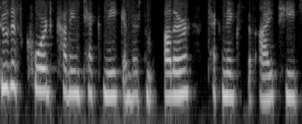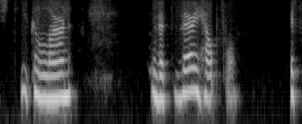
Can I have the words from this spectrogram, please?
Through this cord cutting technique, and there's some other techniques that I teach, you can learn that's very helpful. It's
